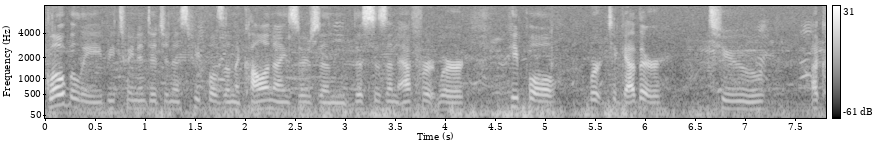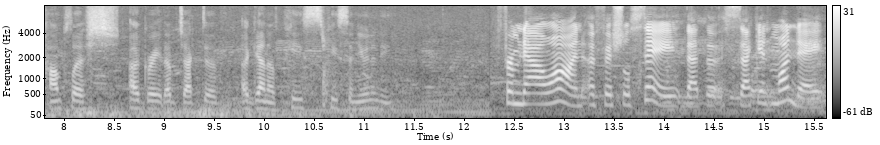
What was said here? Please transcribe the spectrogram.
globally between Indigenous peoples and the colonizers, and this is an effort where people work together to accomplish a great objective, again, of peace, peace and unity. From now on, officials say that the second Monday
